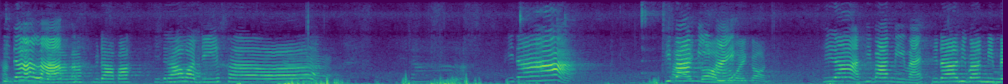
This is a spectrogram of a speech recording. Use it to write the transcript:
ถมพี่ด้าจงรับปะพี่ด้าปะ พี่พี่ด้าด้าสวัสดีค่ะ พี่ด้าที่บ้านมีไหมขยก่อนรวยก่อน พี่ด้าที่บ้านมีไหม พี่ด้าที่บ้านมีแม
